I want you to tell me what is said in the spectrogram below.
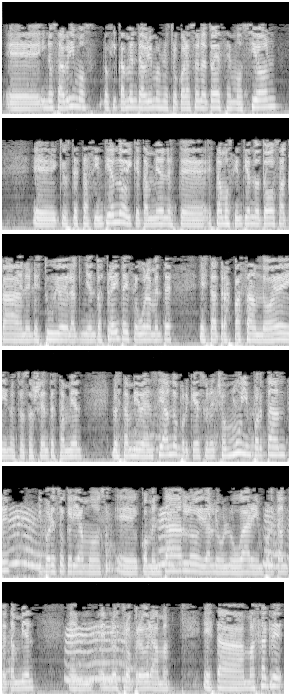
eh, y nos abrimos, lógicamente abrimos nuestro corazón a toda esa emoción eh, que usted está sintiendo y que también este, estamos sintiendo todos acá en el estudio de la 530 y seguramente está traspasando ¿eh? y nuestros oyentes también lo están vivenciando porque es un hecho muy importante y por eso queríamos eh, comentarlo y darle un lugar importante también en, en nuestro programa. Esta masacre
